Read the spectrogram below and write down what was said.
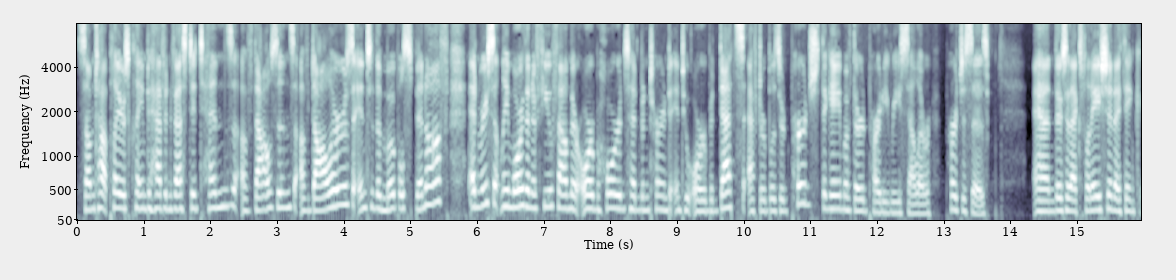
Some top players claim to have invested tens of thousands of dollars into the mobile spin off, and recently more than a few found their orb hoards had been turned into orb debts after Blizzard purged the game of third party reseller purchases. And there's an explanation. I think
